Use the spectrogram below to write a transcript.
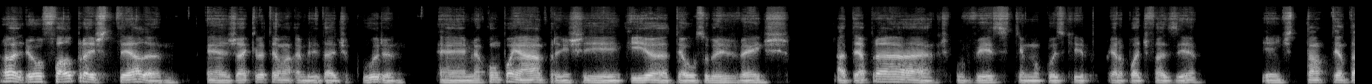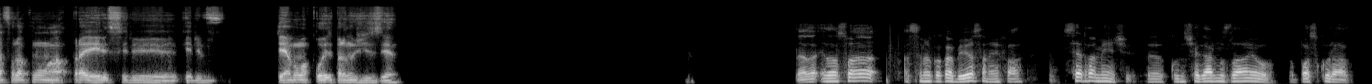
Olha, eu falo pra Estela, é, já que ela tem uma habilidade de cura, é, me acompanhar pra gente ir até o sobrevivente. Até pra, tipo, ver se tem alguma coisa que ela pode fazer. E a gente tá- tentar falar com pra ele se ele, ele tem alguma coisa pra nos dizer. Ela, ela só assina com a cabeça, né? E fala: Certamente, eh, quando chegarmos lá, eu, eu posso curá-lo.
